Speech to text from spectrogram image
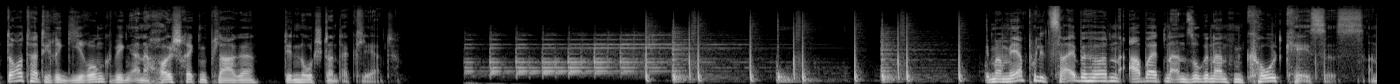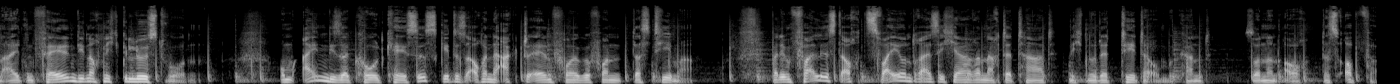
dort hat die Regierung wegen einer Heuschreckenplage den Notstand erklärt. Immer mehr Polizeibehörden arbeiten an sogenannten Cold Cases, an alten Fällen, die noch nicht gelöst wurden. Um einen dieser Cold Cases geht es auch in der aktuellen Folge von Das Thema. Bei dem Fall ist auch 32 Jahre nach der Tat nicht nur der Täter unbekannt, sondern auch das Opfer.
